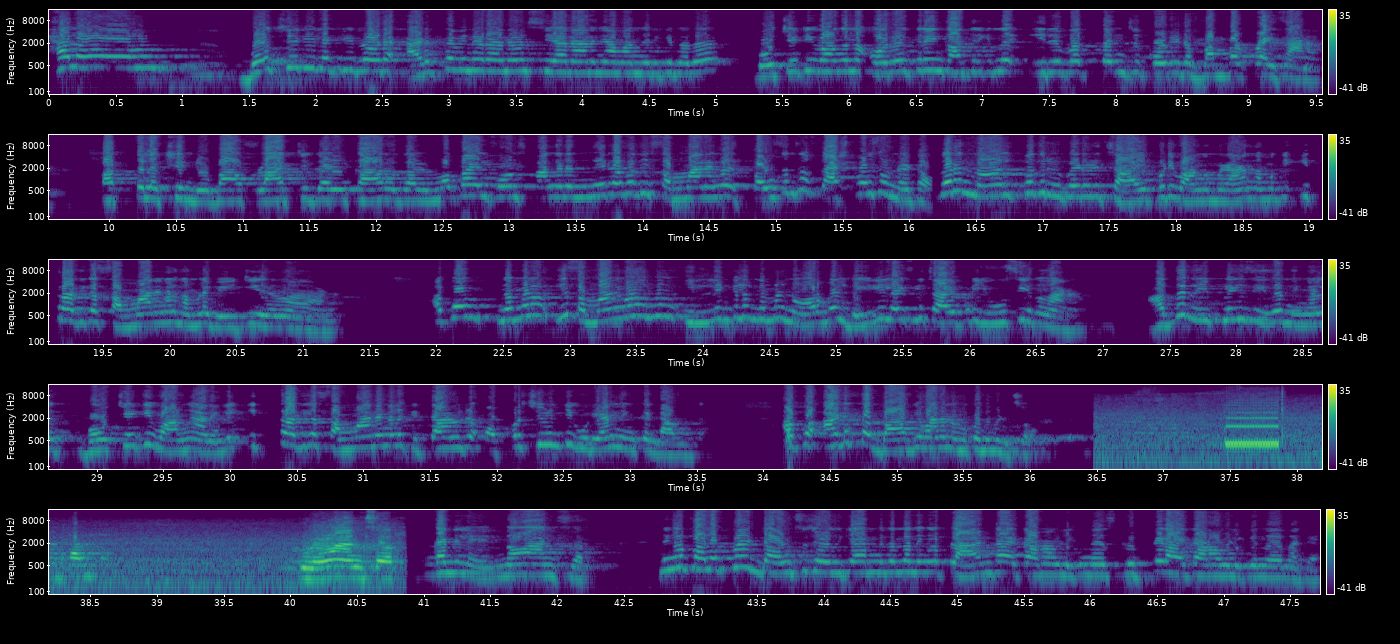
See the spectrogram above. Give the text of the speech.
Hello ബോച്ചേരി lucky ഡ്രോയുടെ അടുത്ത winner announce ചെയ്യാനാണ് ഞാൻ വന്നിരിക്കുന്നത്. ബോച്ചേരി വാങ്ങുന്ന ഓരോരുത്തരെയും കാത്തിരിക്കുന്ന ഇരുപത്തഞ്ച് കോടിയുടെ ബമ്പർ പ്രൈസ് ആണ്. പത്ത് ലക്ഷം രൂപ ഫ്ളാറ്റുകൾ കാറുകൾ മൊബൈൽ ഫോൺസ് അങ്ങനെ നിരവധി സമ്മാനങ്ങൾ തൗസൻഡ്സ് ഓഫ് ക്യാഷ് പ്രൈസ് ഉണ്ട് കേട്ടോ. വെറും നാൽപ്പത് രൂപയുടെ ഒരു ചായപ്പൊടി വാങ്ങുമ്പോഴാണ് നമുക്ക് ഇത്ര അധികം സമ്മാനങ്ങൾ നമ്മളെ വെയിറ്റ് ചെയ്യുന്നതാണ്. അപ്പം നമ്മൾ ഈ സമ്മാനങ്ങളൊന്നും ഇല്ലെങ്കിലും നമ്മൾ നോർമൽ ഡെയിലി ലൈഫിൽ ചായപ്പൊടി യൂസ് ചെയ്യുന്നതാണ്. അത് റീപ്ലേസ് ചെയ്ത് നിങ്ങൾ ബോച്ചേറ്റി വാങ്ങുകയാണെങ്കിൽ ഇത്ര അധികം സമ്മാനങ്ങൾ കിട്ടാനുള്ള ഓപ്പർച്യൂണിറ്റി കൂടിയാണ് നിങ്ങൾക്ക് ഉണ്ടാവുന്നത്. അപ്പൊ അടുത്ത ഭാഗ്യവാനെ നമുക്കൊന്ന് വിളിച്ചോ. നോ ആൻസർ കണ്ടില്ലേ? നോ ആൻസർ നിങ്ങൾ പലപ്പോഴും ഡൗട്ട്സ് ചോദിക്കാറുണ്ട്. എന്താ നിങ്ങൾ പ്ലാൻഡ് ആയിട്ടാണോ വിളിക്കുന്നത്? സ്ക്രിപ്റ്റഡ് ആയിട്ടാണോ വിളിക്കുന്നത് എന്നൊക്കെ.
